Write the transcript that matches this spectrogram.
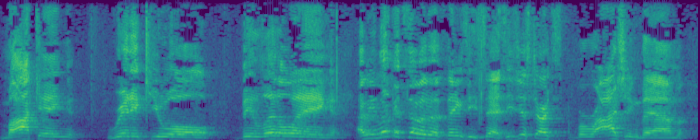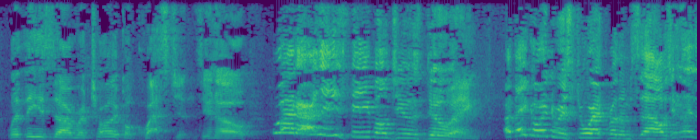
Mocking, ridicule, belittling. I mean, look at some of the things he says. He just starts barraging them with these uh, rhetorical questions. You know, what are these feeble Jews doing? Are they going to restore it for themselves? You know, this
